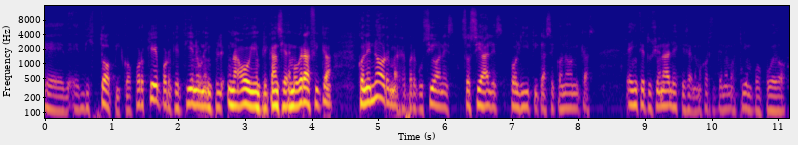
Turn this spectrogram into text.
eh, distópico. ¿Por qué? Porque tiene una, obvia implicancia demográfica con enormes repercusiones sociales, políticas, económicas e institucionales que a lo mejor si tenemos tiempo puedo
